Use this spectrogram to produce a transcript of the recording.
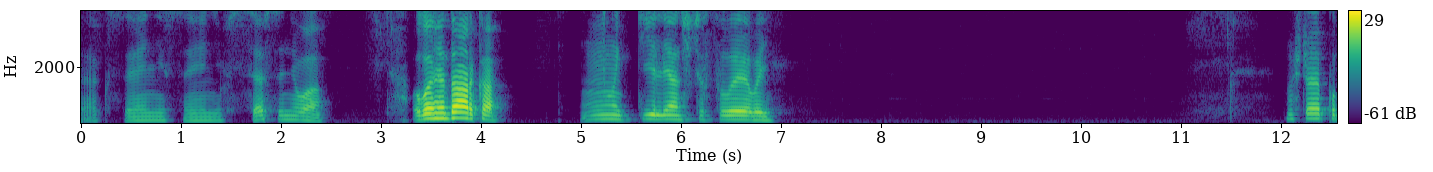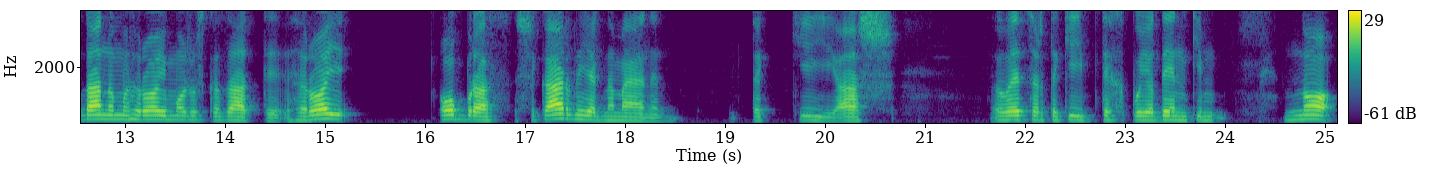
Так, сині, сині, все синьова. Легендарка! Кіліан щасливий. Ну, що я по даному герою можу сказати? Герой, образ шикарний, як на мене. Такий аж лицар такий тих поєдинків. Но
